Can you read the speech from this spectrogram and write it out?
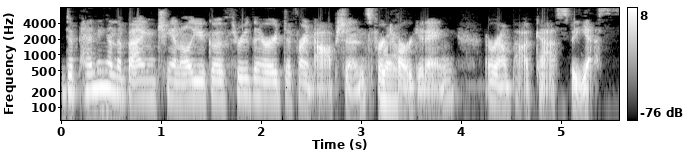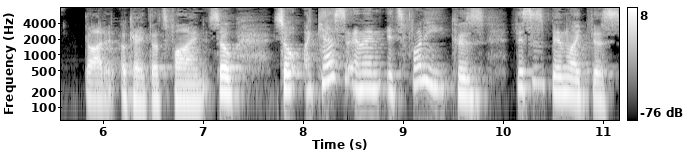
depending on the buying channel, you go through there are different options for right. targeting around podcasts. But yes. Got it. Okay, that's fine. So, so I guess, and then it's funny because this has been like this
